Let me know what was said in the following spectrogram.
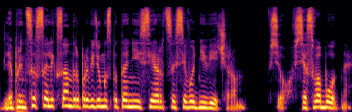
«Для принцессы Александры проведем испытание сердца сегодня вечером. Все, все свободны.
